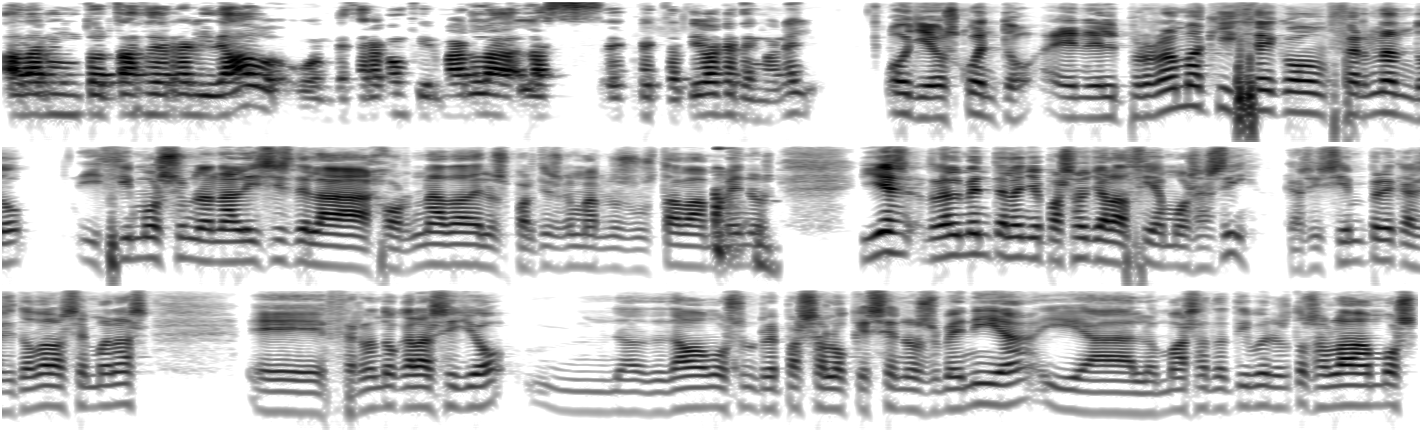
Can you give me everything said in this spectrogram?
darme un tortazo de realidad o, empezar a confirmar la- las expectativas que tengo en ellos. Oye, os cuento, en el programa que hice con Fernando, hicimos un análisis de la jornada, de los partidos que más nos gustaban, menos. Y es realmente el año pasado ya lo hacíamos así. Casi siempre, casi todas las semanas, eh, Fernando Calas y yo mm, dábamos un repaso a lo que se nos venía y a lo más atractivo. Y nosotros hablábamos,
